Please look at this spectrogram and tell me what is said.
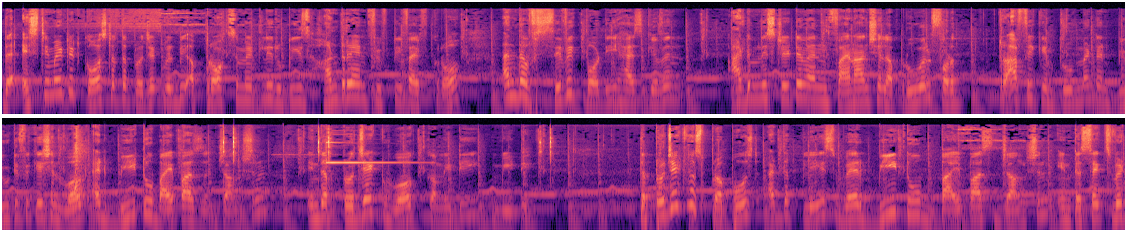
The estimated cost of the project will be approximately rupees 155 crore, and the civic body has given administrative and financial approval for traffic improvement and beautification work at B2 bypass junction in the project work committee meeting. The project was proposed at the place where B2 bypass junction intersects with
